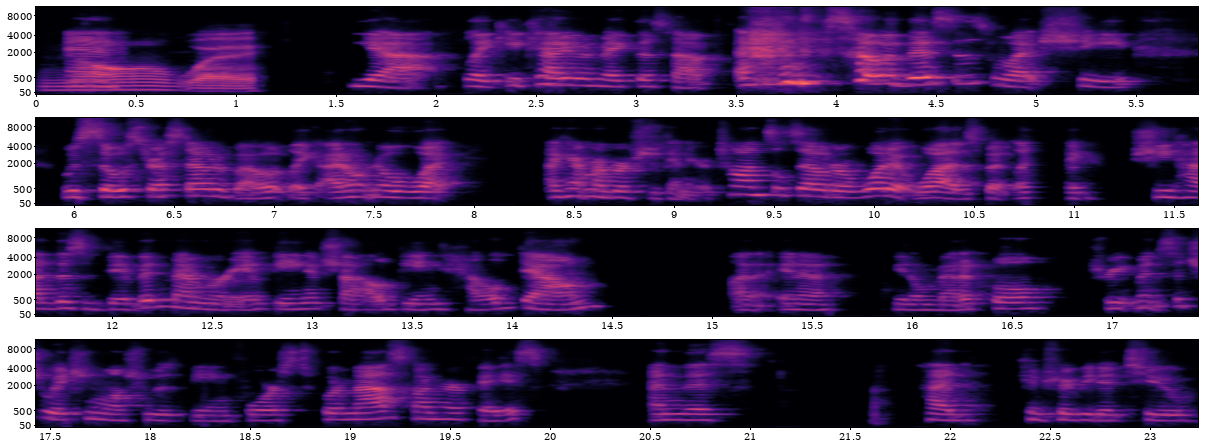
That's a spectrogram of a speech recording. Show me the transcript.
No and, way. Yeah like you can't even make this up. And so this is what she was so stressed out about. Like i don't know what i can't remember if she was getting her tonsils out or what it was but like, like she had this vivid memory of being a child being held down in a you know medical treatment situation while she was being forced to put a mask on her face. And this had contributed to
